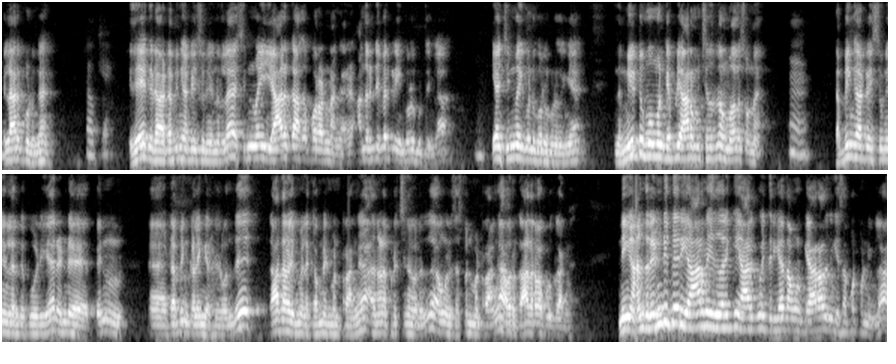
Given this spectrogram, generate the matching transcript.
எல்லாருக்கும் கொடுங்க. இதே டப்பிங் ஆர்டிஸ்ட் யூனியன்ல சின்மை யாருக்காக போராடினாங்க? அந்த ரெண்டு பேருக்கு நீங்க குரல் கொடுத்தீங்களா. ஏன் சின்மைக்கு மட்டும் குரல் கொடுக்குறீங்க? இந்த மீட்டு மூவ்மெண்ட் எப்படி ஆரம்பிச்சதுன்னு நான் முதல்ல சொன்னேன். டப்பிங் ஆர்டிஸ்ட் யூனியன்ல இருக்கக்கூடிய ரெண்டு பெண் டப்பிங் கலைஞர்கள் வந்து ராதாரவி மேல கம்ப்ளைண்ட் பண்றாங்க. அதனால பிரச்சனை வருது. அவங்களை சஸ்பெண்ட் பண்றாங்க. அவருக்கு ஆதரவா கொடுக்குறாங்க. நீங்க அந்த ரெண்டு பேர் யாருன்னு இது வரைக்கும் யாருக்குமே தெரியாது. அவங்களுக்கு யாராவது நீங்க சப்போர்ட் பண்ணீங்களா.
